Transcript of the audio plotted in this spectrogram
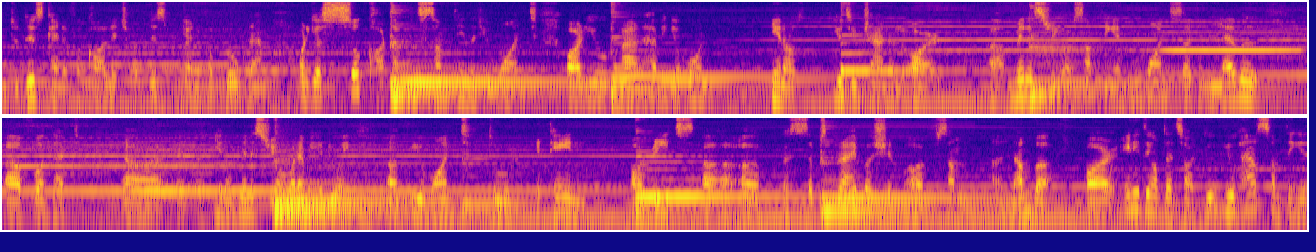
into this kind of a college or this kind of a program or you're so caught up with something that you want or you are having your own you know youtube channel or uh, ministry or something and you want certain level uh, for that uh, uh you know ministry or whatever you're doing uh, you want to attain or reach uh, a, a, subscribership of some uh, number or anything of that sort. You you have something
